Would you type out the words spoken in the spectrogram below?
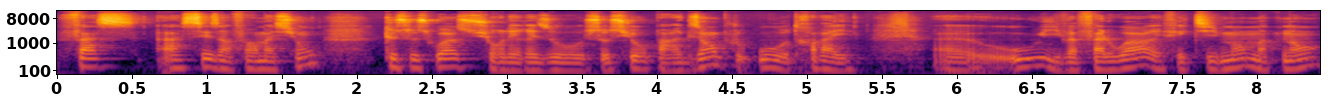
face à ces informations, que ce soit sur les réseaux sociaux par exemple ou au travail, euh, où il va falloir effectivement maintenant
